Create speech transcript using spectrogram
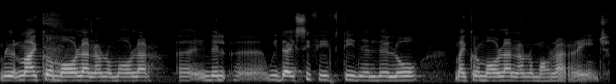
micromolar, nanomolar, uh, the, uh, with IC50 in the low micromolar, nanomolar range.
